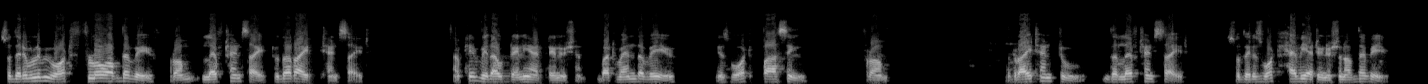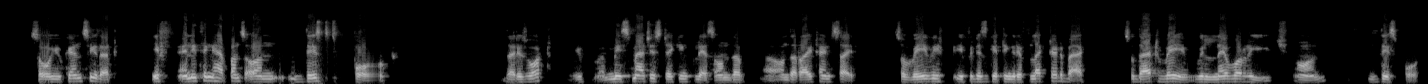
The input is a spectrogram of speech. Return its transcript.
So there will be what? Flow of the wave from left hand side to the right hand side. Okay? Without any attenuation. But when the wave is what? Passing from right hand to the left hand side. So there is what? Heavy attenuation of the wave. So you can see that if anything happens on this port that is what? If mismatch is taking place on the uh, on the right hand side. So wave if, if it is getting reflected back so that wave will never reach on this port.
